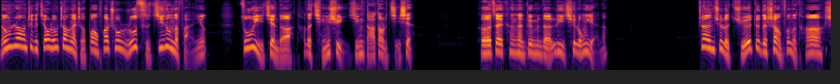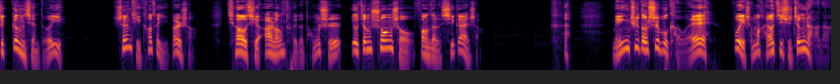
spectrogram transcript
能让这个交流障碍者爆发出如此激动的反应，足以见得他的情绪已经达到了极限。可再看看对面的利奇龙眼呢？占据了绝对的上风的他，是更显得意，身体靠在椅背上，翘起二郎腿的同时，又将双手放在了膝盖上。哼，明知道事不可为，为什么还要继续挣扎呢？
